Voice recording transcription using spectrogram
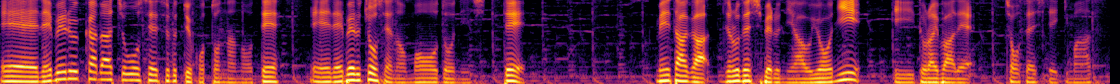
えーレベルから調整するということなので、えーレベル調整のモードにしてメーターが0デシベルに合うようにドライバーで調整していきます。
